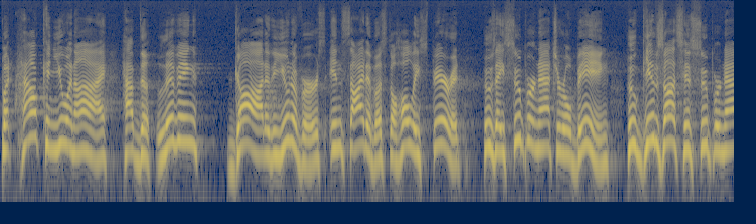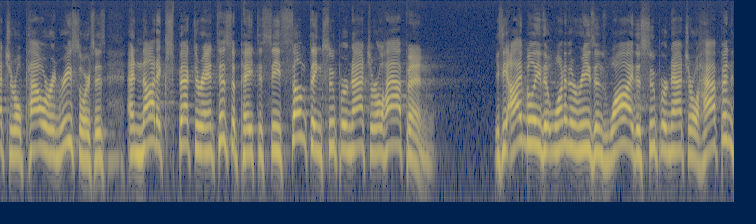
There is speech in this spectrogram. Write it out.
but how can you and I have the living God of the universe inside of us, the Holy Spirit, who's a supernatural being who gives us his supernatural power and resources, and not expect or anticipate to see something supernatural happen? You see, I believe that one of the reasons why the supernatural happened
